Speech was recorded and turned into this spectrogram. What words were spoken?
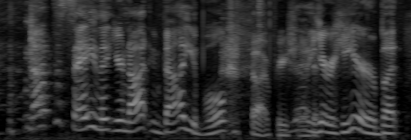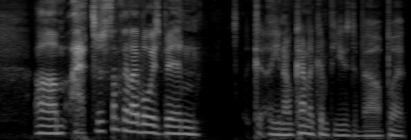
not to say that you're not invaluable. I appreciate it. You're here, but um, it's just something I've always been, you know, kind of confused about. But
